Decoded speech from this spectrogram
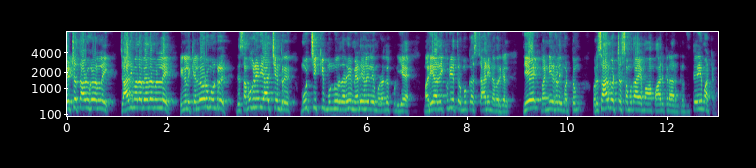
ஏற்றத்தாழ்வுகள் இல்லை ஜாதி மத பேதம் இல்லை. எங்களுக்கு எல்லோரும் ஒன்று. இது சமூக நீதி ஆட்சி என்று மூச்சுக்கு முன்னூறு தடவை மேடைகளிலே முழங்கக்கூடிய மரியாதைக்குரிய திரு மு க ஸ்டாலின் அவர்கள் ஏன் வன்னியர்களை மட்டும் ஒரு சார்பற்ற சமுதாயமாக பார்க்கிறார்ன்றது தெரிய மாட்டேன்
